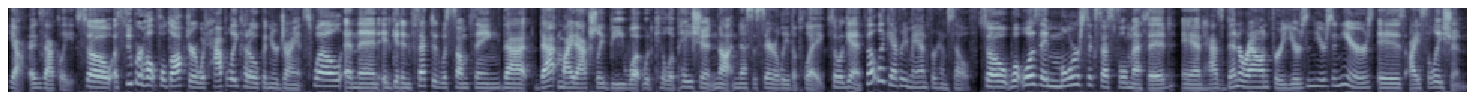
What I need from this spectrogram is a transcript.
Yeah, exactly. So a super helpful doctor would happily cut open your giant swell and then it'd get infected with something that that might actually be what would kill a patient, not necessarily the plague. So again, felt like every man for himself. So what was a more successful method and has been around for years and years and years is isolation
